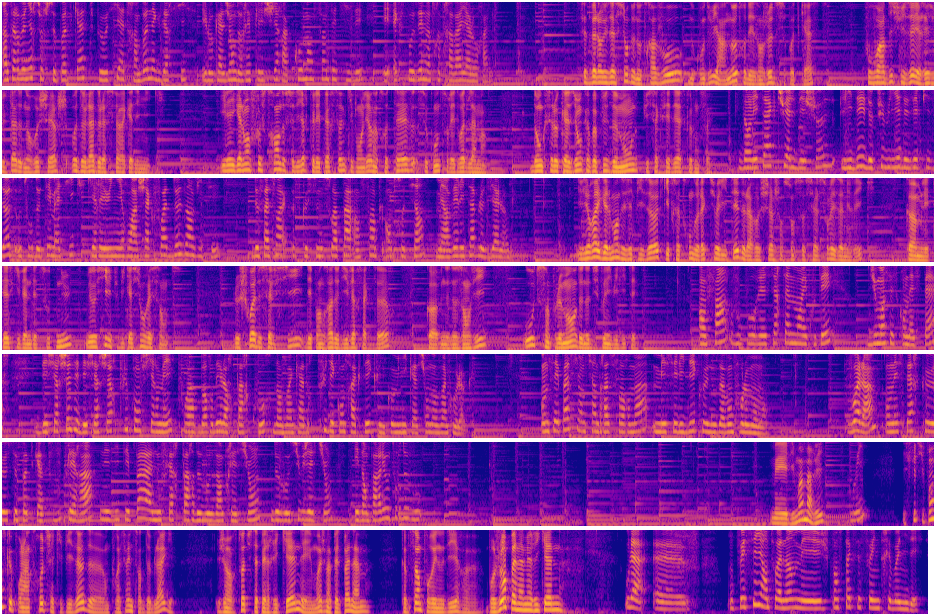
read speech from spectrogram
Intervenir sur ce podcast peut aussi être un bon exercice et l'occasion de réfléchir à comment synthétiser et exposer notre travail à l'oral. Cette valorisation de nos travaux nous conduit à un autre des enjeux de ce podcast, pouvoir diffuser les résultats de nos recherches au-delà de la sphère académique. Il est également frustrant de se dire que les personnes qui vont lire notre thèse se comptent sur les doigts de la main. Donc c'est l'occasion qu'un peu plus de monde puisse accéder à ce que l'on fait. Dans l'état actuel des choses, l'idée est de publier des épisodes autour de thématiques qui réuniront à chaque fois deux invités, de façon à ce que ce ne soit pas un simple entretien, mais un véritable dialogue. Il y aura également des épisodes qui traiteront de l'actualité de la recherche en sciences sociales sur les Amériques, comme les thèses qui viennent d'être soutenues, mais aussi les publications récentes. Le choix de celles-ci dépendra de divers facteurs, comme de nos envies, ou tout simplement de nos disponibilités. Enfin, vous pourrez certainement écouter du moins c'est ce qu'on espère, des chercheuses et des chercheurs plus confirmés pour aborder leur parcours dans un cadre plus décontracté qu'une communication dans un colloque. On ne sait pas si on tiendra ce format, mais c'est l'idée que nous avons pour le moment. Voilà, on espère que ce podcast vous plaira. N'hésitez pas à nous faire part de vos impressions, de vos suggestions et d'en parler autour de vous. Mais dis-moi Marie. Oui est-ce que tu penses que pour l'intro de chaque épisode, euh, on pourrait faire une sorte de blague? Genre, toi tu t'appelles Riken et moi je m'appelle Panam. Comme ça, on pourrait nous dire euh, Bonjour Panaméricaine Oula, euh, on peut essayer Antoine, hein, mais je pense pas que ce soit une très bonne idée.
